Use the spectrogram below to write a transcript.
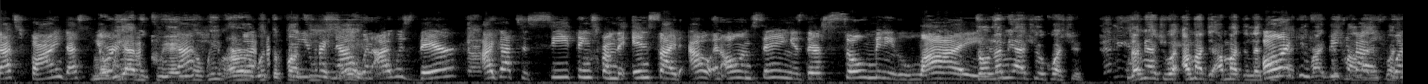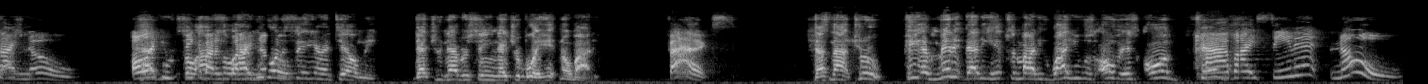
that's fine. That's No, your. we haven't created that- them. We've heard but what the fuck you you right said. now. When I was there, I got to see things from the inside out, and all I'm saying is there's so many lies. So let me ask you a question. Let me ask you. A, I'm not. to. I'm about to let all you. I can right, speak about last is what question, I know. All I can you- speak so, about is so what are I you know. going to sit here and tell me that you never seen Nature Boy hit nobody? Facts. That's not true. He admitted that he hit somebody while you was over. It's on. Have I seen it? No.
